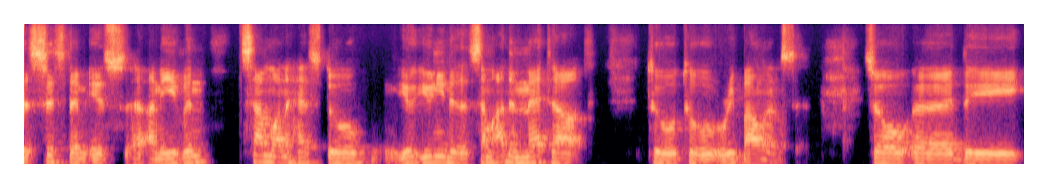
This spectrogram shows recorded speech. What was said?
the system is uneven, someone has to. You you need some other method to to rebalance it. So uh, the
